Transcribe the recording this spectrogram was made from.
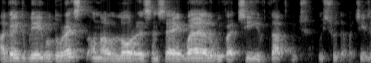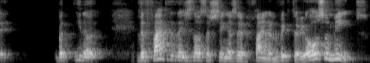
are going to be able to rest on our laurels and say, well, we've achieved that which we should have achieved. But, you know, the fact that there is no such thing as a final victory also means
